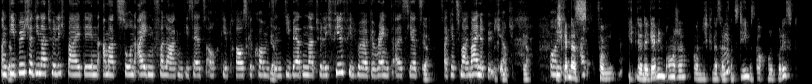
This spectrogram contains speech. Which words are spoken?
Und Ja. die Bücher, die natürlich bei den Amazon-Eigenverlagen, die es ja jetzt auch gibt, rausgekommen Ja. sind, die werden natürlich viel, viel höher gerankt als jetzt, Ja. sage jetzt mal, meine Bücher. Ja. Und Ich kenne das also vom ich bin ja in der Gaming-Branche und ich kenne das halt Mhm. von Steam, ist auch Monopolist.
